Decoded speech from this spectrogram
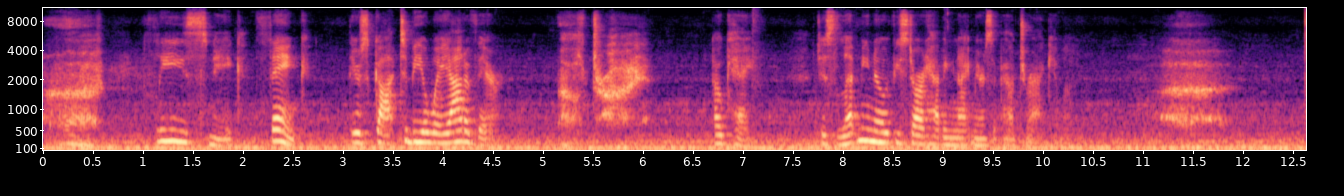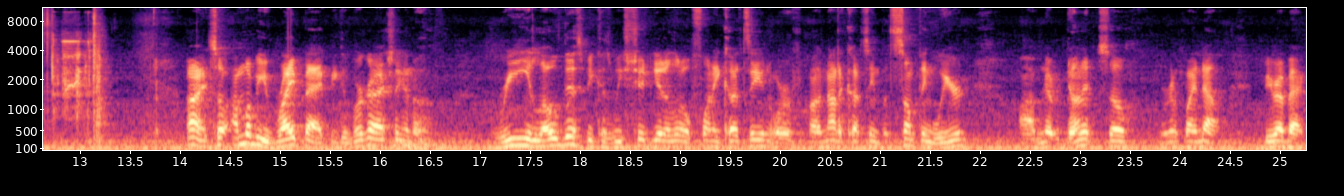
Please, Snake, think. There's got to be a way out of there. I'll try. Okay. Just let me know if you start having nightmares about Dracula. All right, so I'm gonna be right back because we're actually gonna reload this because we should get a little funny cutscene or uh, not a cutscene, but something weird. I've never done it, so we're gonna find out. Be right back.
